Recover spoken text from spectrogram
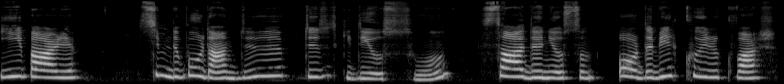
İyi bari. Şimdi buradan düz gidiyorsun. Sağa dönüyorsun. Orada bir kuyruk var.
